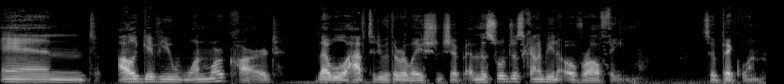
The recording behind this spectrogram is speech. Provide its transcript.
And I'll give you one more card that will have to do with a relationship and this will just kind of be an overall theme. So pick one.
